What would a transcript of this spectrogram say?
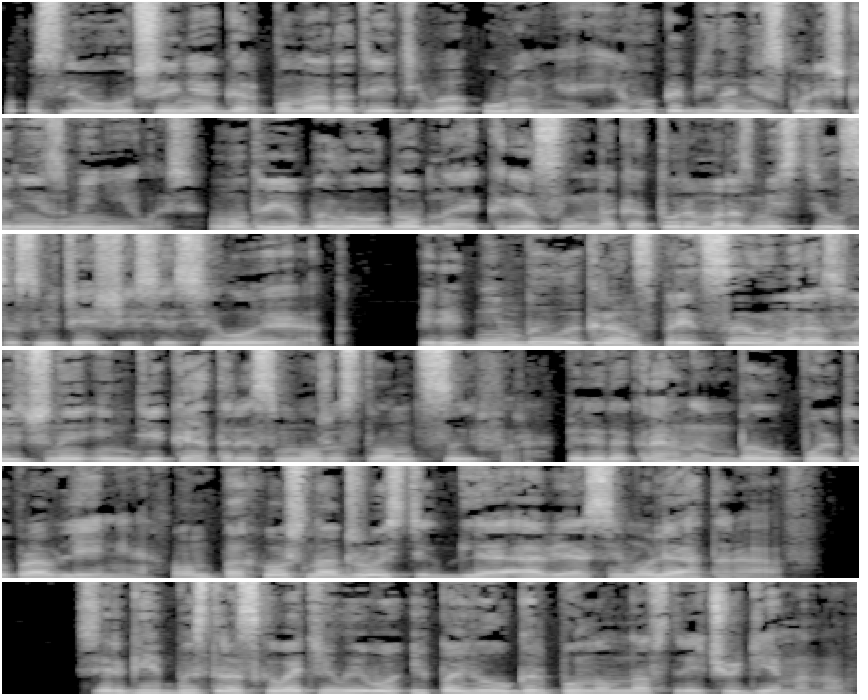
После улучшения гарпуна до третьего уровня его кабина нисколечко не изменилась. Внутри было удобное кресло, на котором разместился светящийся силуэт. Перед ним был экран с прицелом и различные индикаторы с множеством цифр. Перед экраном был пульт управления. Он похож на джойстик для авиасимуляторов. Сергей быстро схватил его и повел гарпуном навстречу демону.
